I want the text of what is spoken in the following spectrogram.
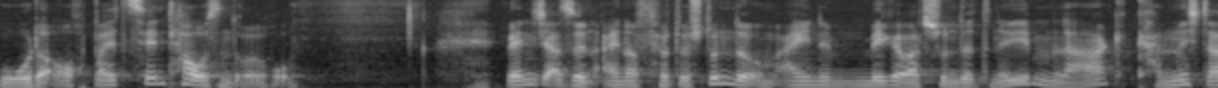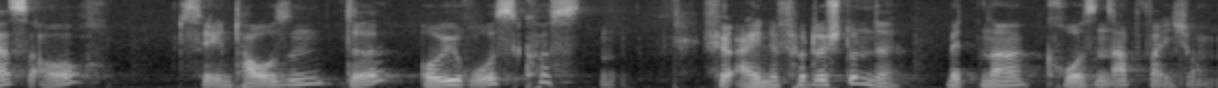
oder auch bei 10.000 Euro. Wenn ich also in einer Viertelstunde um eine Megawattstunde daneben lag, kann mich das auch Zehntausende Euros kosten. Für eine Viertelstunde mit einer großen Abweichung.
